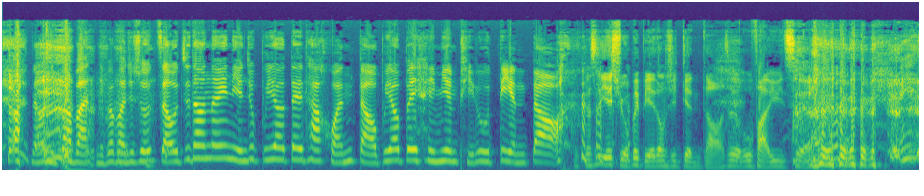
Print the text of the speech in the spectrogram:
然后你爸爸，你爸爸就说，早知道那一年就不要带他环岛，不要被黑面琵鹭电到。可是也许我被别的东西电到，这个无法预测。哎。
